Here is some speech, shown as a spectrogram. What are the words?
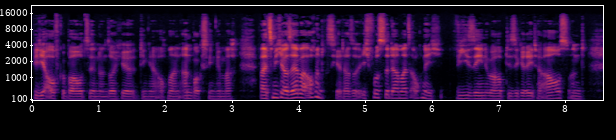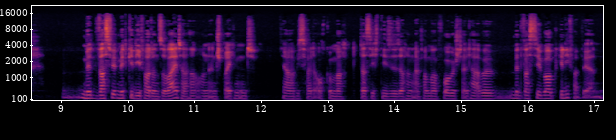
wie die aufgebaut sind und solche Dinge auch mal ein Unboxing gemacht, weil es mich auch selber auch interessiert. Also ich wusste damals auch nicht, wie sehen überhaupt diese Geräte aus und mit was wird mitgeliefert und so weiter. Und entsprechend ja, habe ich es halt auch gemacht, dass ich diese Sachen einfach mal vorgestellt habe, mit was die überhaupt geliefert werden.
